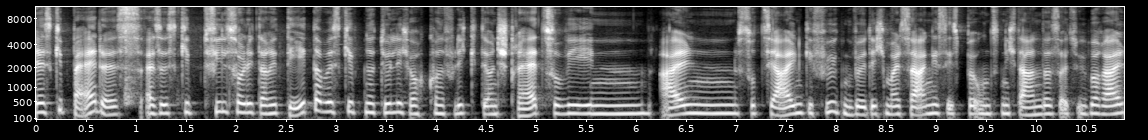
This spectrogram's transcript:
Ja, es gibt beides. Also es gibt viel Solidarität, aber es gibt natürlich auch Konflikte und Streit, so wie in allen sozialen Gefügen, würde ich mal sagen. Es ist bei uns nicht anders als überall.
